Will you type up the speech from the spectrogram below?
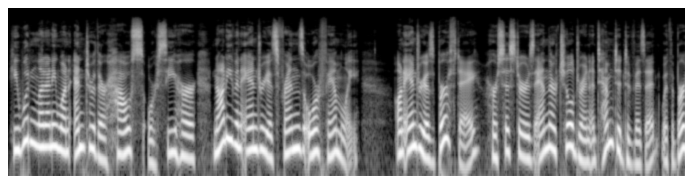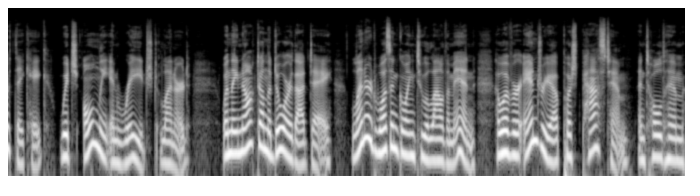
He wouldn't let anyone enter their house or see her, not even Andrea's friends or family. On Andrea's birthday, her sisters and their children attempted to visit with a birthday cake, which only enraged Leonard. When they knocked on the door that day, Leonard wasn't going to allow them in. However, Andrea pushed past him and told him,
